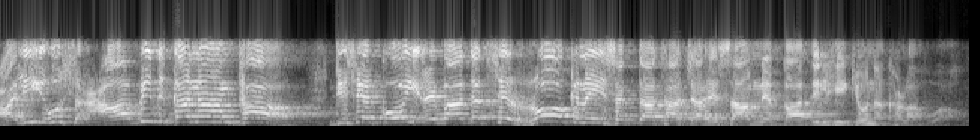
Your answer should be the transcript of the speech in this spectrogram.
अली उस आबिद का नाम था, जिसे कोई इबादत से रोक नहीं सकता था, चाहे सामने कातिल ही क्यों ना खड़ा हुआ हो।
